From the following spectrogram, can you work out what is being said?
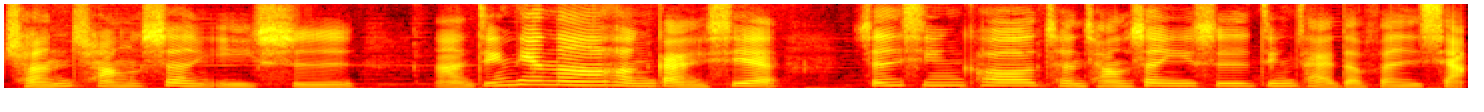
陈长胜医师。那今天呢，很感谢身心科陈长胜医师精彩的分享。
